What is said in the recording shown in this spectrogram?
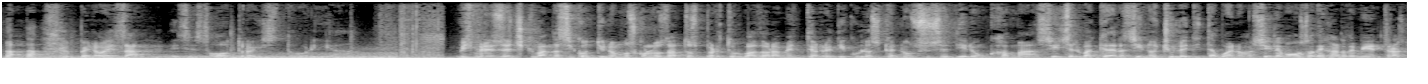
Pero esa, esa es otra historia. Mis precios chiquibandas y continuamos con los datos perturbadoramente ridículos que no sucedieron jamás. ¿Y se le va a quedar así, no chuletita? Bueno, así le vamos a dejar de mientras.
